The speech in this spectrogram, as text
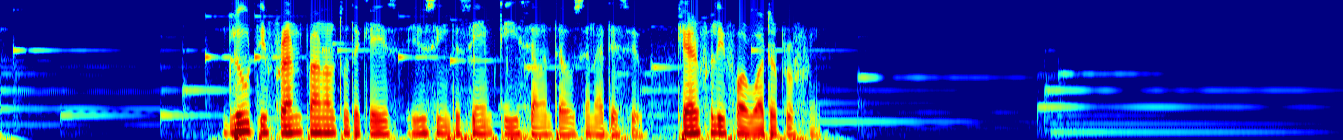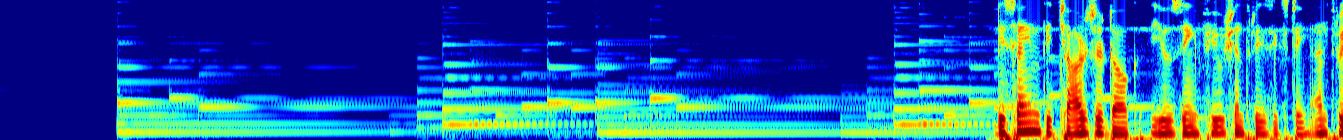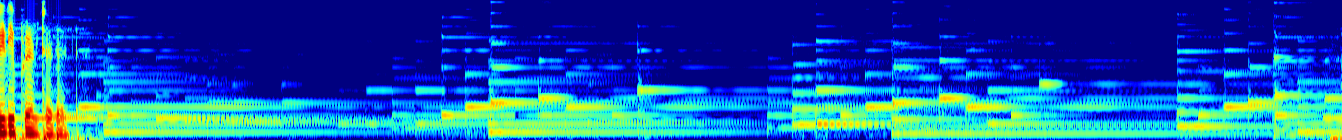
Glue the front panel to the case using the same T7000 adhesive, carefully for waterproofing. Designed the charger dock using Fusion 360 and 3D printed it.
